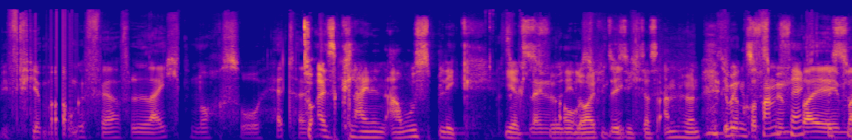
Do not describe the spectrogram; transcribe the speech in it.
wie viel wir ungefähr vielleicht noch so hätten. So als kleinen Ausblick jetzt kleinen für die Leute, die Ausblick. sich das anhören. Muss Übrigens, Fun Fact, bei bis zu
